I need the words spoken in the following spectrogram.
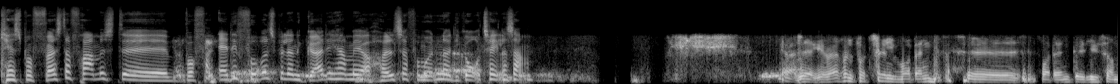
Kasper, først og fremmest, øh, hvorfor er det, fodboldspillerne gør det her med at holde sig for munden, når de går og taler sammen? Ja, altså, jeg kan i hvert fald fortælle, hvordan, øh, hvordan det ligesom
